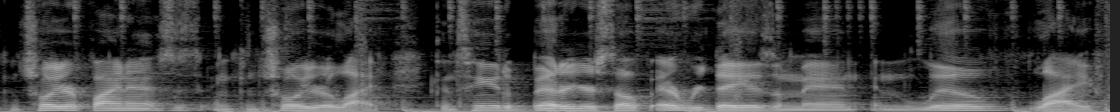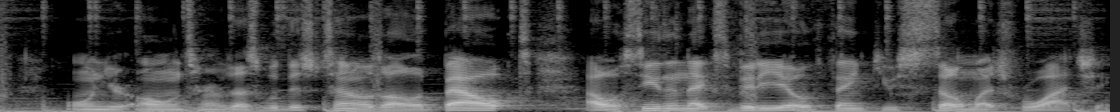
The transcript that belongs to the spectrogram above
control your finances, and control your life. Continue to better yourself every day as a man and live life on your own terms. That's what this channel is all about. I will see you in the next video. Thank you so much for watching.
